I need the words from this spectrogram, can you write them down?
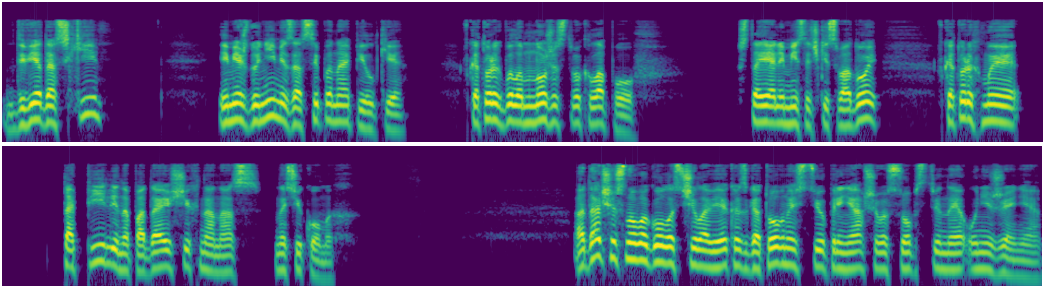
Две доски, и между ними засыпаны опилки, в которых было множество клопов стояли мисочки с водой, в которых мы топили нападающих на нас насекомых. А дальше снова голос человека с готовностью принявшего собственное унижение.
